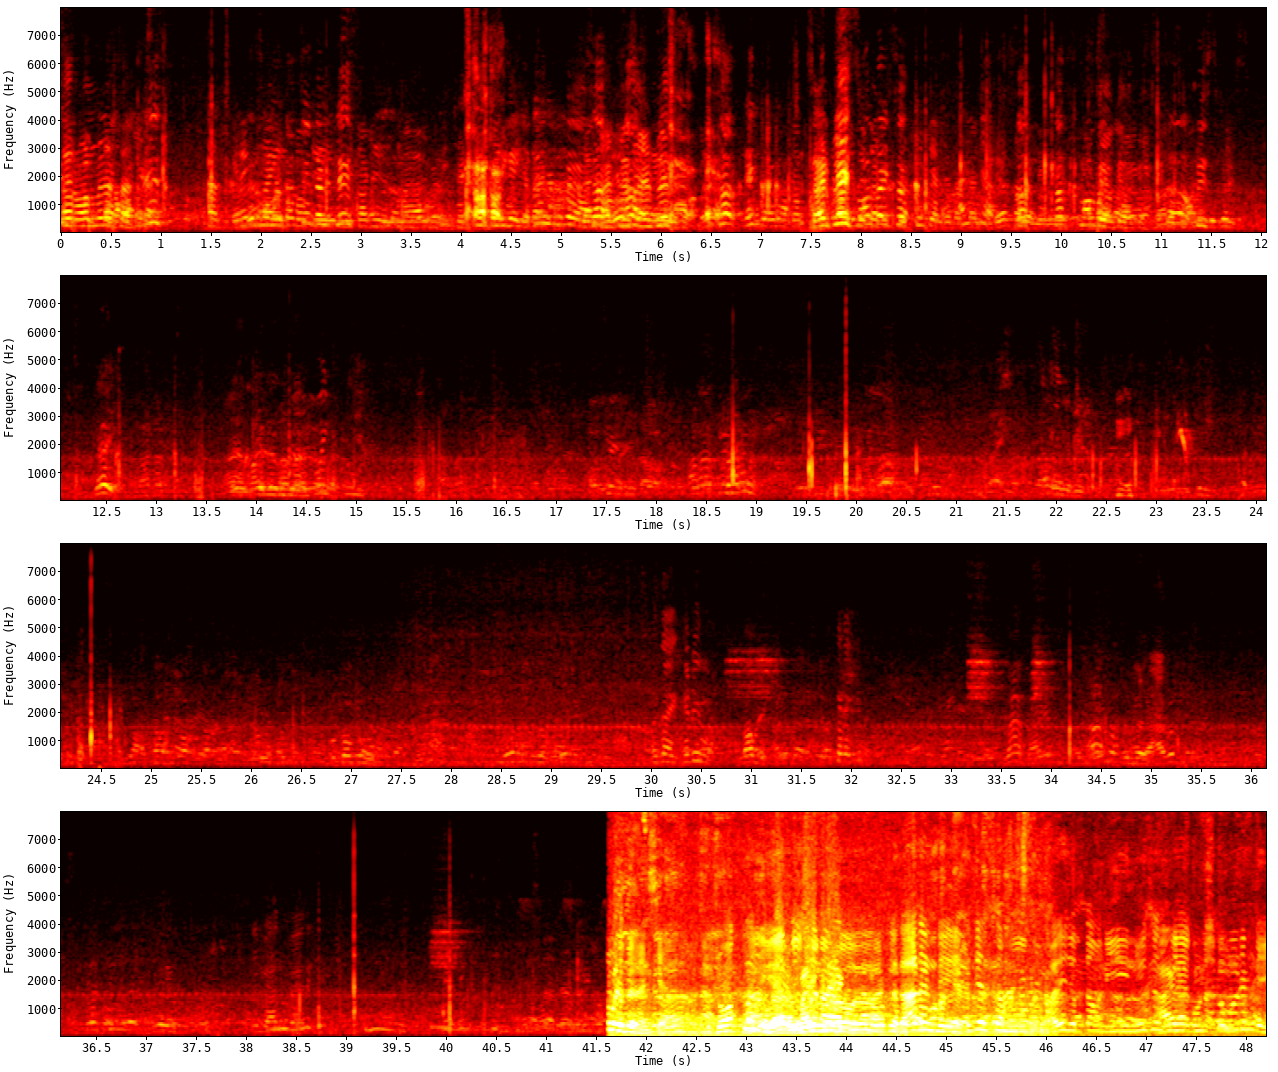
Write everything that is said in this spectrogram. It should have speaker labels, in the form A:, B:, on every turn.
A: Sir one minute sir Side, please. Small bite, sir. Sir, sir,
B: small bite.
A: Please, please. Hey.
C: కాదండి ఎట్లా చేస్తాము అదే చెప్తాము ఈ న్యూస్ లేకుండా ఉండండి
